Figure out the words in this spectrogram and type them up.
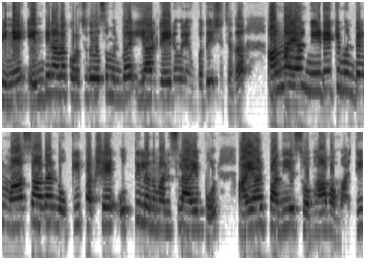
പിന്നെ എന്തിനാണ് കുറച്ചു ദിവസം മുൻപ് ഇയാൾ രേണുവിനെ ഉപദേശിച്ചത്? അന്ന് അയാൾ മീഡിയയ്ക്ക് മുൻപിൽ മാസാകാൻ നോക്കി പക്ഷേ ഒത്തില്ലെന്ന് മനസ്സിലായപ്പോൾ അയാൾ പതിയെ സ്വഭാവം മാറ്റി.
